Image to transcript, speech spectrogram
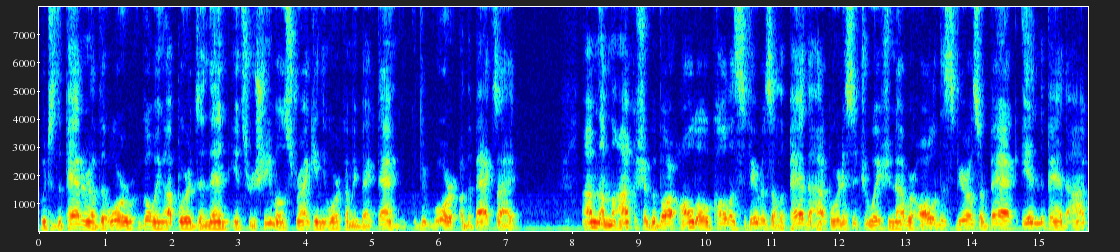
which is the pattern of the ore going upwards and then its rishimo striking the ore coming back down, the ore on the backside. Amnam la'akasha gavar, although call us spheres al the we're in a situation now where all of the spheres are back in the pada'ak.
